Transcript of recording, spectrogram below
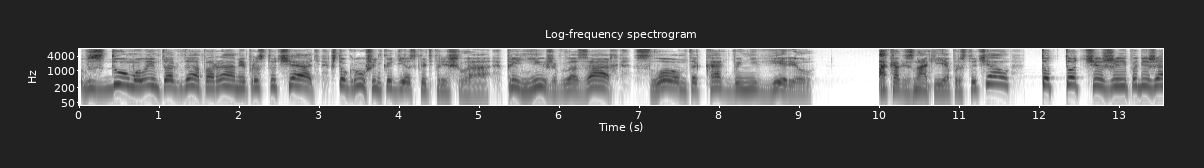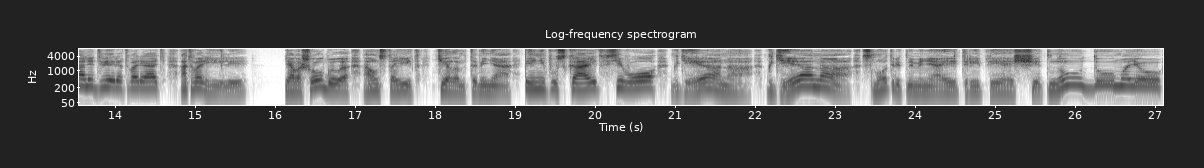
вздумал им тогда парами простучать, что Грушенька, дескать, пришла. При них же в глазах словом-то как бы не верил. А как знаки я простучал, то тотчас же и побежали дверь отворять, отворили. Я вошел было, а он стоит телом-то меня и не пускает всего. Где она? Где она? Смотрит на меня и трепещет. Ну, думаю,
